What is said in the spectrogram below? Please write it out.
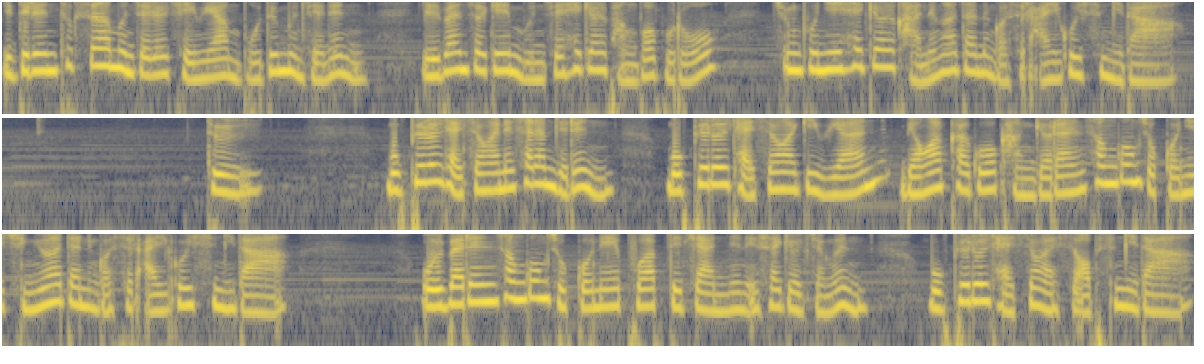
이들은 특수한 문제를 제외한 모든 문제는 일반적인 문제 해결 방법으로 충분히 해결 가능하다는 것을 알고 있습니다. 둘, 목표를 달성하는 사람들은 목표를 달성하기 위한 명확하고 간결한 성공 조건이 중요하다는 것을 알고 있습니다. 올바른 성공 조건에 부합되지 않는 의사결정은 목표를 달성할 수 없습니다.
